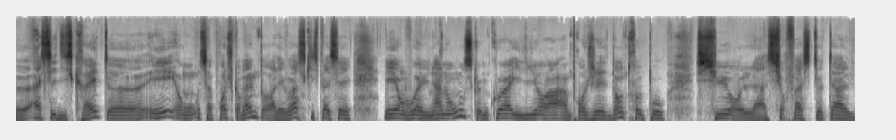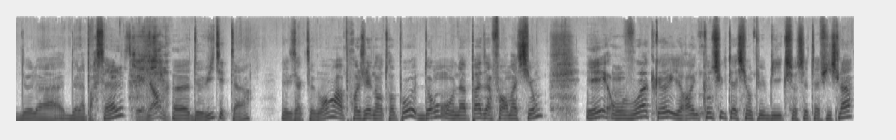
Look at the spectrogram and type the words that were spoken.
euh, assez discrète euh, et on s'approche quand même pour aller voir ce qui se passait. Et on voit une annonce comme quoi il y aura un projet d'entrepôt sur la surface totale de la, de la parcelle Ce qui est énorme. euh, de 8 hectares. Exactement, un projet d'entrepôt dont on n'a pas d'informations et on voit qu'il y aura une consultation publique sur cette affiche-là,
